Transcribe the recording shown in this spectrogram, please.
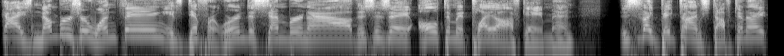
Guys, numbers are one thing. It's different. We're in December now. This is a ultimate playoff game, man. This is like big time stuff tonight.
